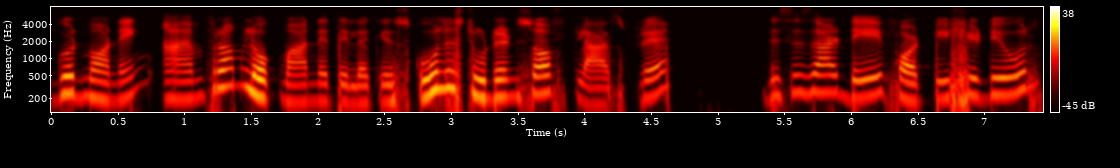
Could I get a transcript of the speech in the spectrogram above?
Good morning. I am from Lokmanya Tilak School, students of class prep. This is our day 40 schedule.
